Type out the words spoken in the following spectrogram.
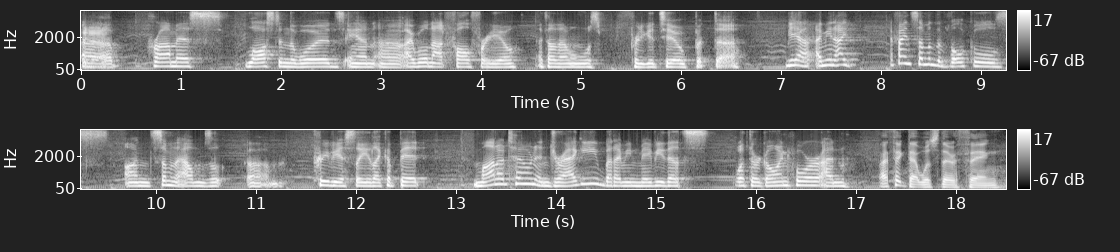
Yeah. Uh, Promise, Lost in the Woods, and uh, I Will Not Fall for You. I thought that one was pretty good too. But uh, yeah, I mean, I I find some of the vocals on some of the albums um, previously like a bit monotone and draggy. But I mean, maybe that's what they're going for. And I think that was their thing.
